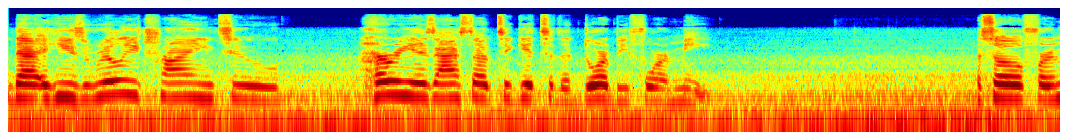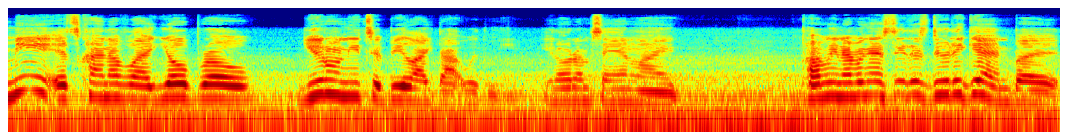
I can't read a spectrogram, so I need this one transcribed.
that he's really trying to hurry his ass up to get to the door before me. So for me it's kind of like yo bro you don't need to be like that with me. You know what i'm saying? Like probably never gonna see this dude again but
